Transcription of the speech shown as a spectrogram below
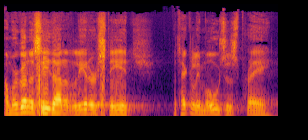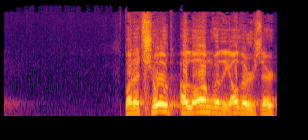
And we're going to see that at a later stage, particularly Moses praying. But it showed, along with the others, their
